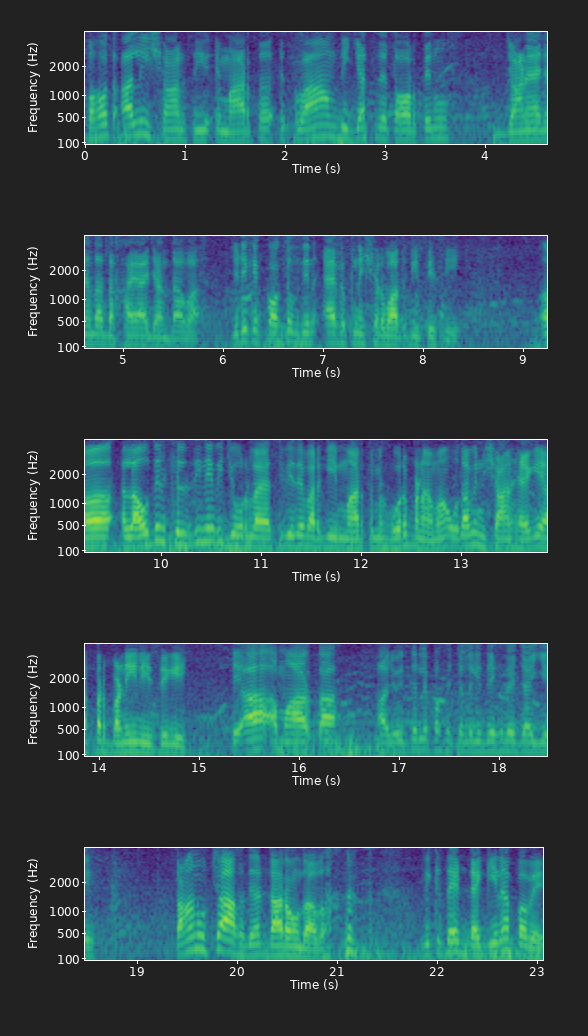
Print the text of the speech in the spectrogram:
ਬਹੁਤ ਆਲੀ ਸ਼ਾਨ ਸੀ ਇਮਾਰਤ। ਇਸਲਾਮ ਦੀ ਜੱਤ ਦੇ ਤੌਰ ਤੇ ਨੂੰ ਜਾਣਿਆ ਜਾਂਦਾ ਦਿਖਾਇਆ ਜਾਂਦਾ ਵਾ ਜਿਹੜੀ ਕਿ ਕੌਤਬੁਦੀਨ ਐਬਕ ਨੇ ਸ਼ੁਰੂਆਤ ਕੀਤੀ ਸੀ। ਅ, ਅਲਾਉਦੀਨ ਖਿਲਜ਼ੀ ਨੇ ਵੀ ਜ਼ੋਰ ਲਾਇਆ ਸੀ ਵੀ ਇਹਦੇ ਵਰਗੀ ਇਮਾਰਤ ਮੈਂ ਹੋਰ ਬਣਾਵਾਂ ਉਹਦਾ ਵੀ ਨਿਸ਼ਾਨ ਹੈਗੇ ਆ ਪਰ ਬਣੀ ਨਹੀਂ ਸੀਗੀ। ਤੇ ਆਹ ਇਮਾਰਤ ਆ ਆਜੋ ਇਧਰਲੇ ਪਾਸੇ ਚੱਲ ਕੇ ਦੇਖਦੇ ਜਾਈਏ। ਤਾਂ ਨੂੰ ਝਾਕਦੇ ਆ ਡਰ ਆਉਂਦਾ ਵਾ ਵੀ ਕਿਤੇ ਡੈਗੀ ਨਾ ਪਵੇ।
